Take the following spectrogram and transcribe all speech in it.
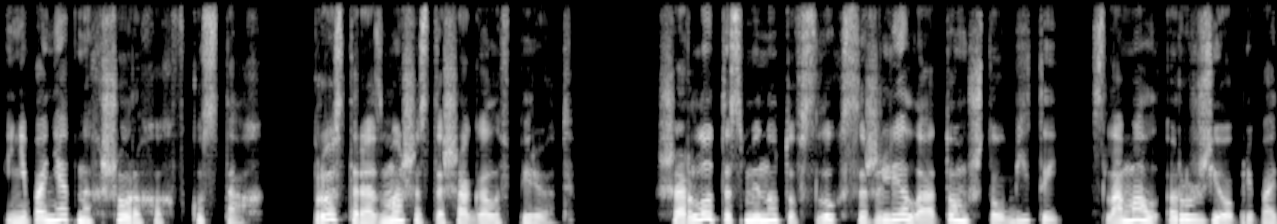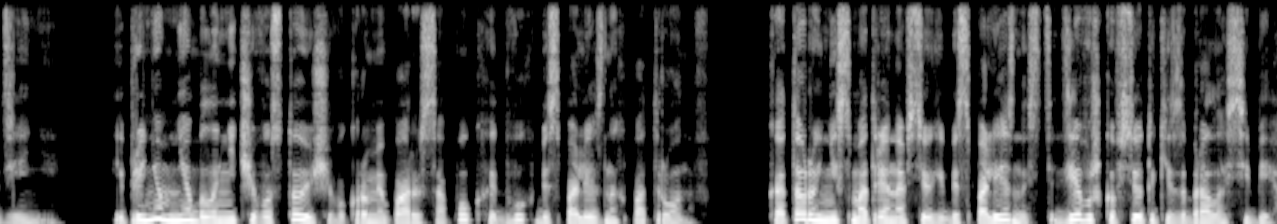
и непонятных шорохах в кустах, просто размашисто шагала вперед. Шарлотта с минуту вслух сожалела о том, что убитый сломал ружье при падении, и при нем не было ничего стоящего, кроме пары сапог и двух бесполезных патронов, который, несмотря на всю их бесполезность, девушка все таки забрала себе.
